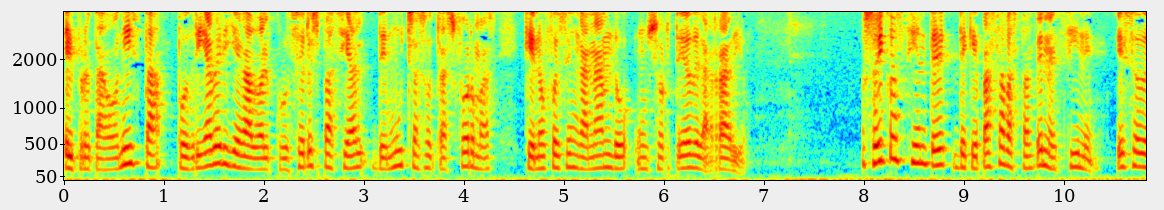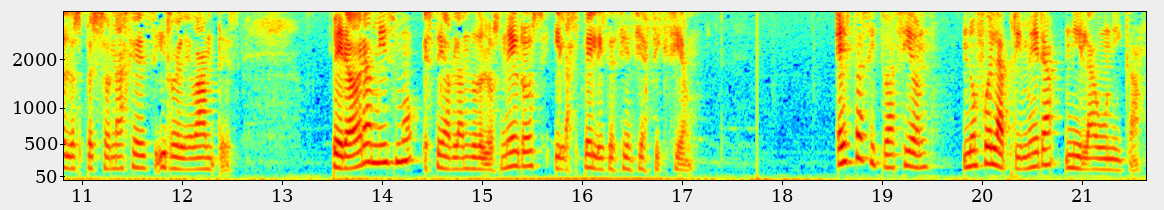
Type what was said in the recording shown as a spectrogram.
El protagonista podría haber llegado al crucero espacial de muchas otras formas que no fuesen ganando un sorteo de la radio. Soy consciente de que pasa bastante en el cine, eso de los personajes irrelevantes, pero ahora mismo estoy hablando de los negros y las pelis de ciencia ficción. Esta situación no fue la primera ni la única.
